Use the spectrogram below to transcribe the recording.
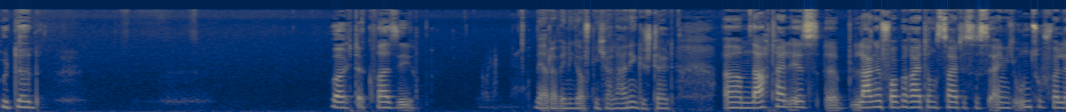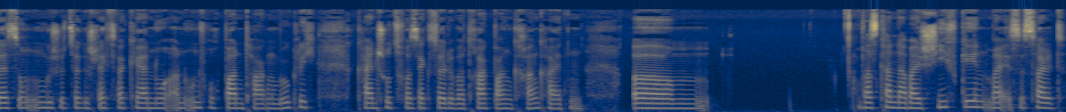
Und dann war ich da quasi mehr oder weniger auf mich alleine gestellt. Ähm, Nachteil ist, äh, lange Vorbereitungszeit, es ist eigentlich Unzuverlässig, ungeschützter Geschlechtsverkehr nur an unfruchtbaren Tagen möglich, kein Schutz vor sexuell übertragbaren Krankheiten. Ähm, was kann dabei schiefgehen? Mal ist es halt,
